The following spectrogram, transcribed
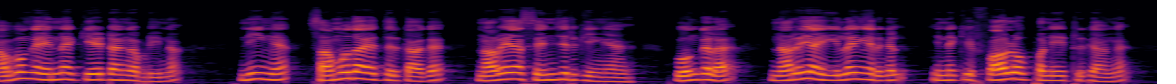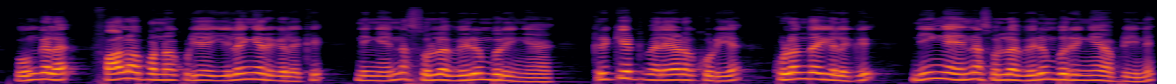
அவங்க என்ன கேட்டாங்க அப்படின்னா நீங்கள் சமுதாயத்திற்காக நிறையா செஞ்சுருக்கீங்க. உங்களை நிறையா இளைஞர்கள் இன்றைக்கி ஃபாலோ பண்ணிகிட்ருக்காங்க உங்களை ஃபாலோ பண்ணக்கூடிய இளைஞர்களுக்கு நீங்கள் என்ன சொல்ல விரும்புகிறீங்க கிரிக்கெட் விளையாடக்கூடிய குழந்தைகளுக்கு நீங்கள் என்ன சொல்ல விரும்புகிறீங்க அப்படின்னு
